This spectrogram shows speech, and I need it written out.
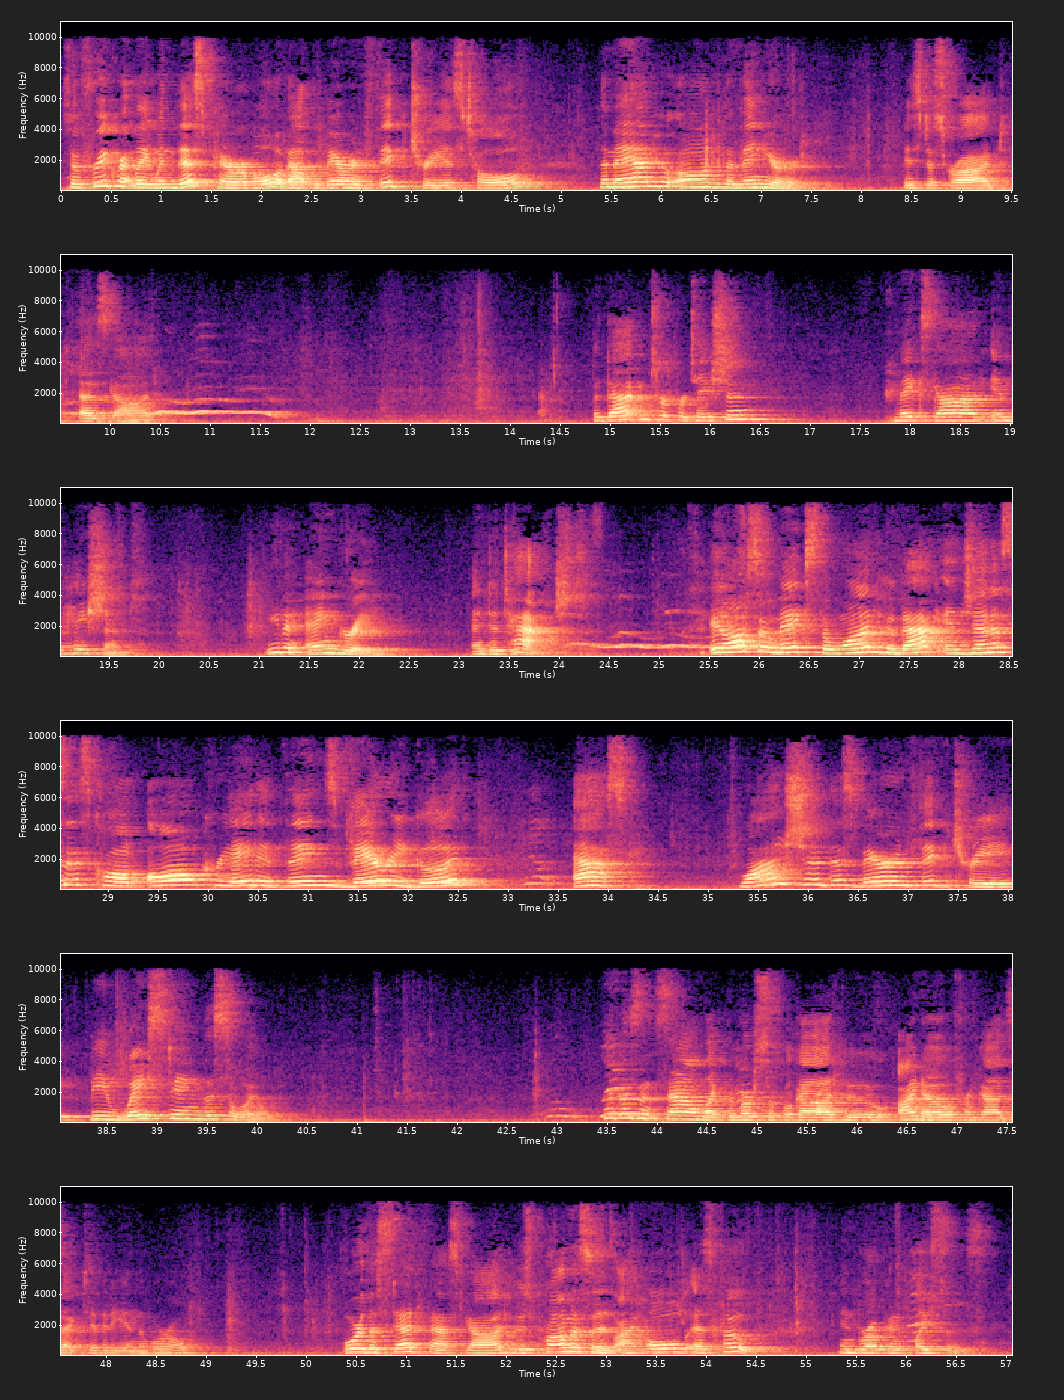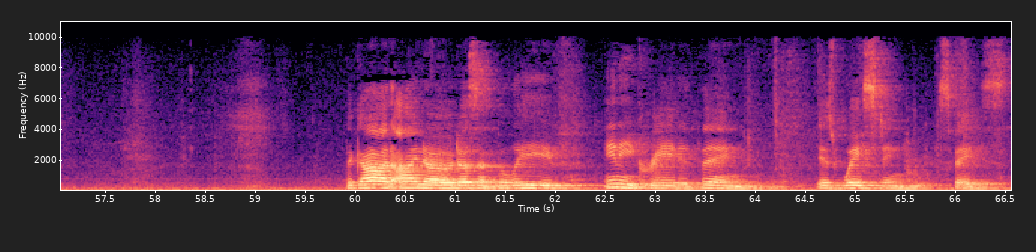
So frequently, when this parable about the barren fig tree is told, the man who owned the vineyard is described as God. But that interpretation makes God impatient, even angry and detached. It also makes the one who back in Genesis called all created things very good ask, why should this barren fig tree be wasting the soil? That doesn't sound like the merciful God who I know from God's activity in the world, or the steadfast God whose promises I hold as hope in broken places. The God I know doesn't believe any created thing is wasting space.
